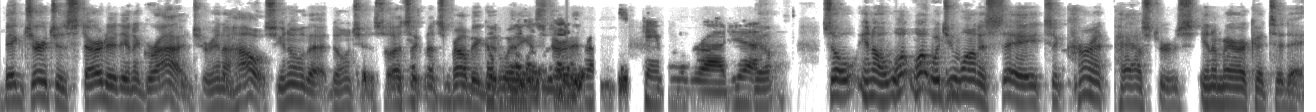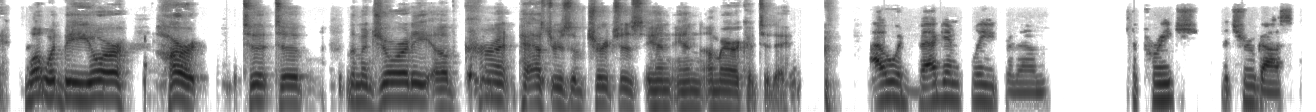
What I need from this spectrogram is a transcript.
big churches started in a garage or in a house. You know that, don't you? So that's a, that's probably a good way to get started. Came from the garage. Yeah. Yeah. So, you know, what what would you want to say to current pastors in America today? What would be your heart to to the majority of current pastors of churches in in America today? I would beg and plead for them to preach the true gospel,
